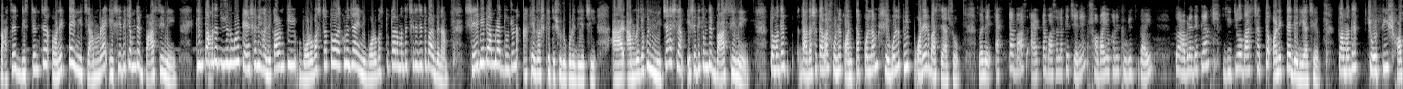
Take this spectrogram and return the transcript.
বাসের ডিস্টেন্সটা অনেকটাই নিচে। আমরা এসে দেখি আমাদের বাসই নেই। কিন্তু আমাদের দুজনের কোনো টেনশনই হয়নি, কারণ কি, বড় বাসটা তো এখনও যায়নি। বড় বাস তো আর আমাদের ছেড়ে যেতে পারবে না। সেই ভেবে আমরা দুজন আখের রস খেতে শুরু করে দিয়েছি। আর আমরা যখন নিচে আসলাম, এসে দেখি আমাদের বাসই নেই। তো আমাদের দাদার সাথে আবার ফোনে কন্ট্যাক্ট করলাম। সে বলল, তুমি পরের বাসে আসো। মানে একটা বাস আরেকটা বাসালাকে চেনে সবাই ওখানে ট্যুরিস্ট গাইড তো আমরা দেখলাম দ্বিতীয় বাস ছাড়তে অনেকটাই দেরি আছে। তো আমাদের চটি সব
